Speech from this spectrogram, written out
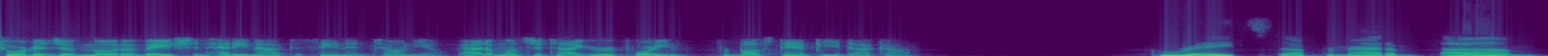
shortage of motivation heading out to San Antonio. Adam Munsterteiger reporting for BuffStampede.com. Great stuff from Adam. Um,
